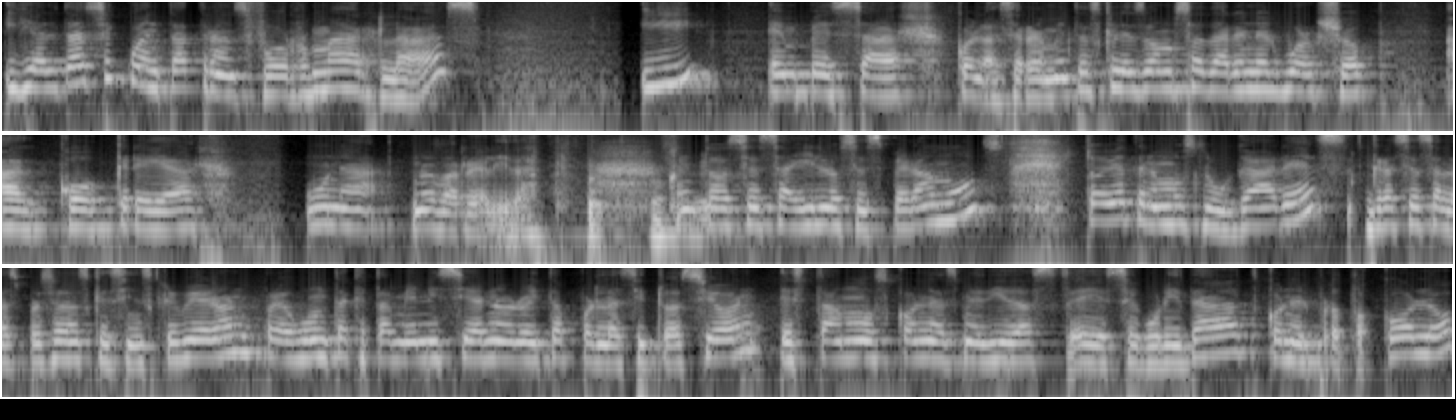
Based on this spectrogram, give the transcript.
y al darse cuenta transformarlas y empezar con las herramientas que les vamos a dar en el workshop a co-crear una nueva realidad. Entonces ahí los esperamos. Todavía tenemos lugares, gracias a las personas que se inscribieron. Pregunta que también hicieron ahorita por la situación. Estamos con las medidas de seguridad, con el protocolo.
